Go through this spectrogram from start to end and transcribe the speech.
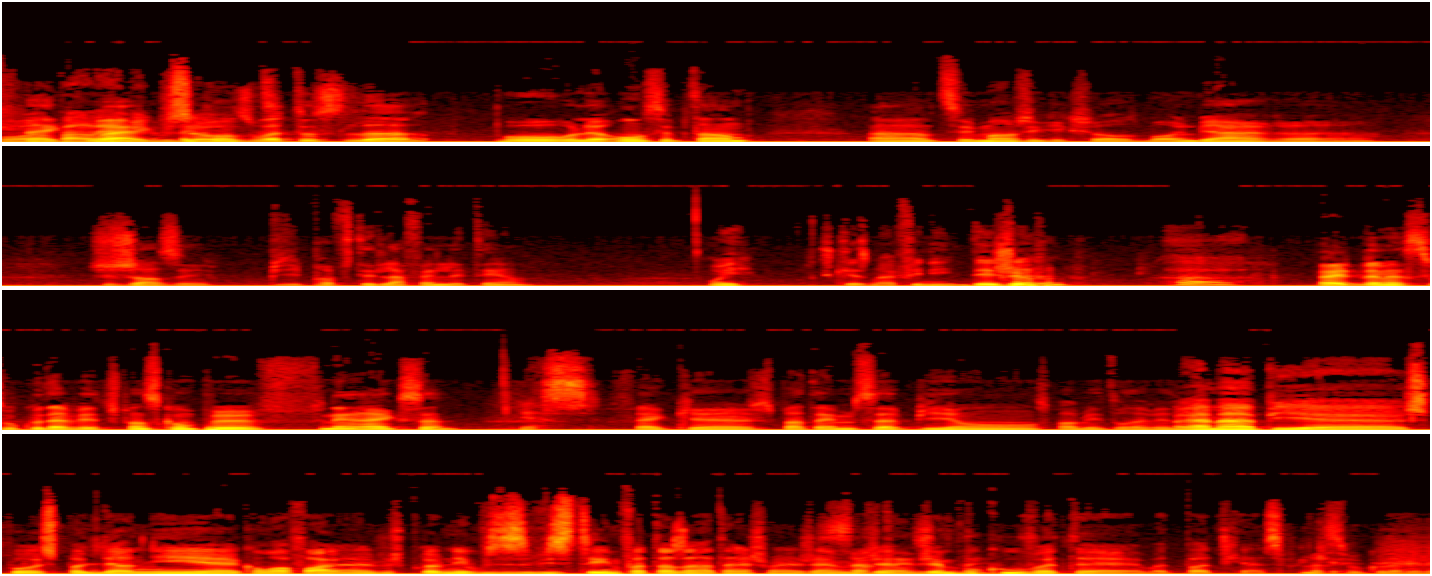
Pour Fait en que, parler ouais, avec vous fait qu'on autres. se voit tous là pour le 11 septembre. Euh, tu sais, manger quelque chose, boire une bière, euh, juste jaser. Puis profiter de la fin de l'été. Hein. Oui, c'est quasiment fini. Déjà. Ouais, ben merci beaucoup, David. Je pense qu'on peut finir avec ça. yes. Fait que euh, j'espère que t'aimes ça. Puis on se parle bientôt, David. Vraiment, puis euh, c'est pas, pas le dernier euh, qu'on va faire. Je pourrais venir vous visiter une fois de temps en temps. J'aime, beaucoup votre, euh, votre podcast. Merci que, beaucoup, David.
